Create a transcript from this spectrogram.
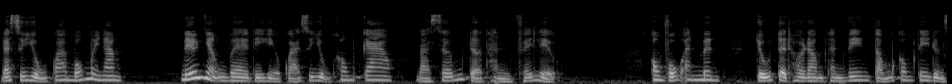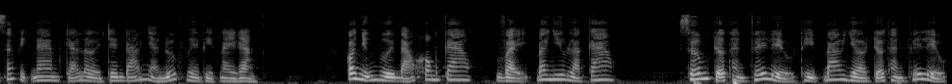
đã sử dụng qua 40 năm. Nếu nhận về thì hiệu quả sử dụng không cao và sớm trở thành phế liệu. Ông Vũ Anh Minh, Chủ tịch Hội đồng thành viên Tổng công ty Đường sắt Việt Nam trả lời trên báo nhà nước về việc này rằng có những người bảo không cao, vậy bao nhiêu là cao? Sớm trở thành phế liệu thì bao giờ trở thành phế liệu?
